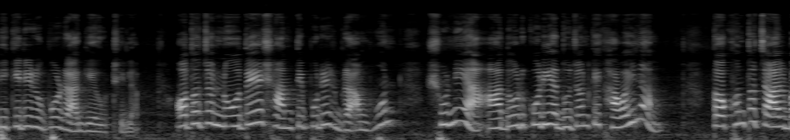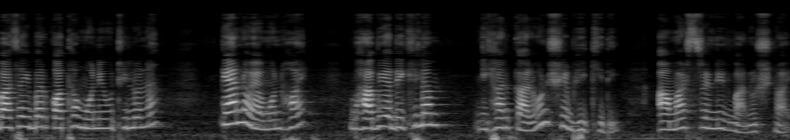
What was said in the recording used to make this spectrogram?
ভিকিরির উপর রাগিয়া উঠিলাম। অথচ নদে শান্তিপুরের ব্রাহ্মণ। শুনিয়া আদর করিয়া দুজনকে খাওয়াইলাম? তখন তো চাল বাঁচাইবার কথা মনে উঠিল না। কেন এমন হয়? ভাবিয়া দেখিলাম, ইহার কারণ সে ভিখিরি, আমার শ্রেণির মানুষ নয়।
